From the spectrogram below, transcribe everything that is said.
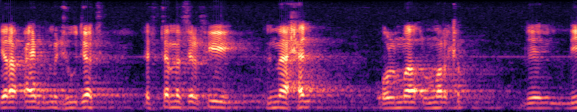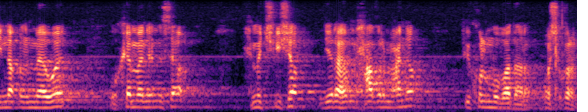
لرقائب المجهودات التي تمثل في المحل والمركب لنقل المواد. وكما ننسى أحمد شيشة اللي راه حاضر معنا في كل مبادرة. وشكرا.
